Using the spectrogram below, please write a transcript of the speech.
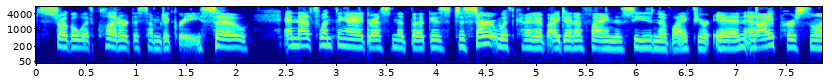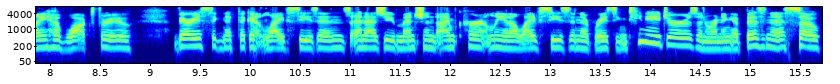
struggle with clutter to some degree. So, and that's one thing I address in the book is to start with kind of identifying the season of life you're in. And I personally have walked through very significant life seasons. And as you mentioned, I'm currently in a life season of raising teenagers and running a business. So,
